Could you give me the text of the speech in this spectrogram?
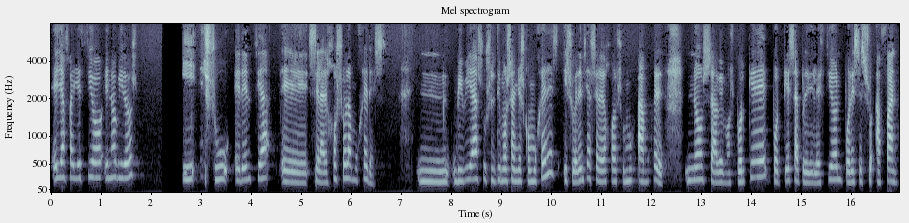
Ella falleció en Óvidos y su herencia eh, se la dejó solo a mujeres Mm, vivía sus últimos años con mujeres y su herencia se le dejó a, mujeres. No sabemos por qué, por qué esa predilección, por ese afán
